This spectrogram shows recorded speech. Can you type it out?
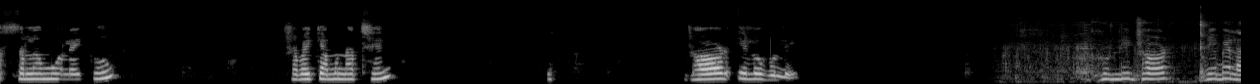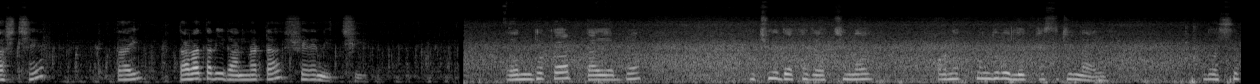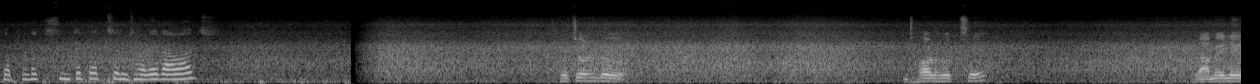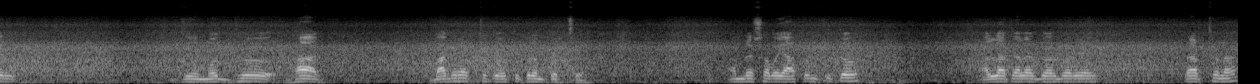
আসসালামু আলাইকুম। সবাই কেমন আছেন? ঝড় এলো বলে। ঘূর্ণিঝড় রেমেল আসছে তাই তাড়াতাড়ি রান্নাটা সেরে নিচ্ছি। অন্ধকার তাই আমরা কিছুই দেখা যাচ্ছে না। অনেকক্ষণ ধরে ইলেকট্রিসিটি নাই। দর্শক আপনারা কি শুনতে পাচ্ছেন ঝড়ের আওয়াজ? প্রচণ্ড ঝড় হচ্ছে। রামেলের যে মধ্যভাগ বাগেরহাট থেকে অতিক্রম করছে, আমরা সবাই আতঙ্কিত। আল্লাহ তালার দরবারে প্রার্থনা,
